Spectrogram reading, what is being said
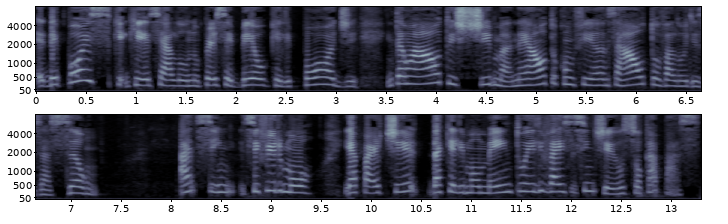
uhum. depois que, que, esse aluno percebeu que ele pode, então a autoestima, né? A autoconfiança, a autovalorização assim, se firmou. E a partir daquele momento ele vai se sentir, eu sou capaz.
